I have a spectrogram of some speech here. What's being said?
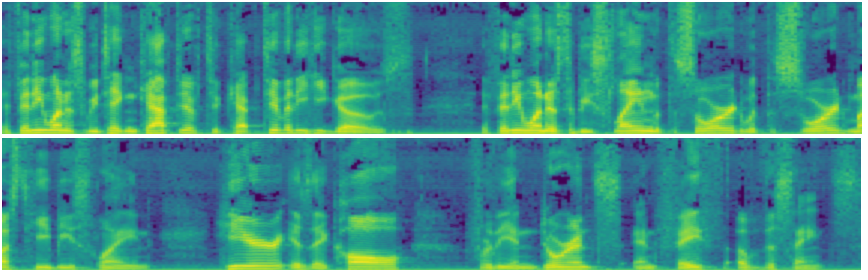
If anyone is to be taken captive, to captivity he goes. If anyone is to be slain with the sword, with the sword must he be slain. Here is a call for the endurance and faith of the saints.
